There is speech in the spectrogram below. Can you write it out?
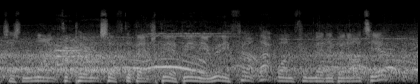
It's his ninth appearance off the bench. Biabiany really felt that one from Mehdi Benatia.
